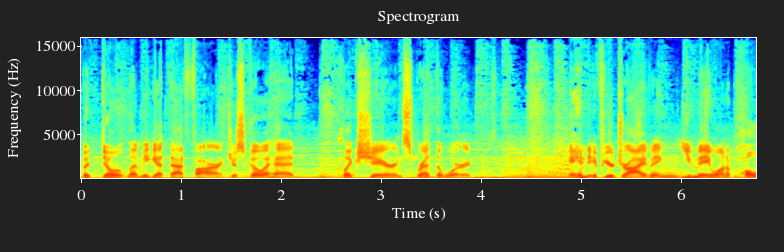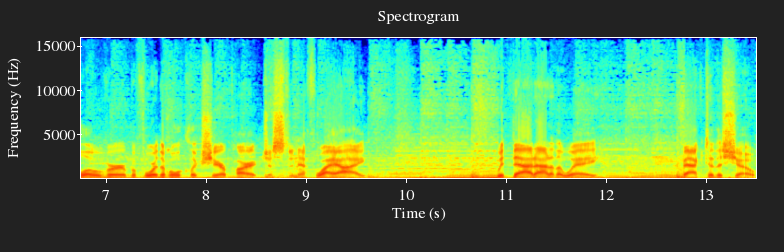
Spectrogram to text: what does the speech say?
but don't let me get that far. Just go ahead, click share, and spread the word. And if you're driving, you may want to pull over before the whole click share part, just an FYI. With that out of the way, back to the show.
